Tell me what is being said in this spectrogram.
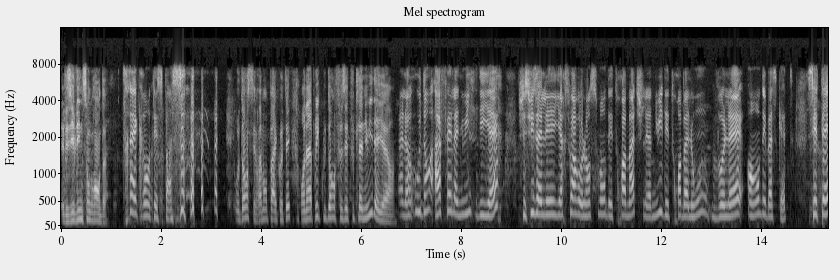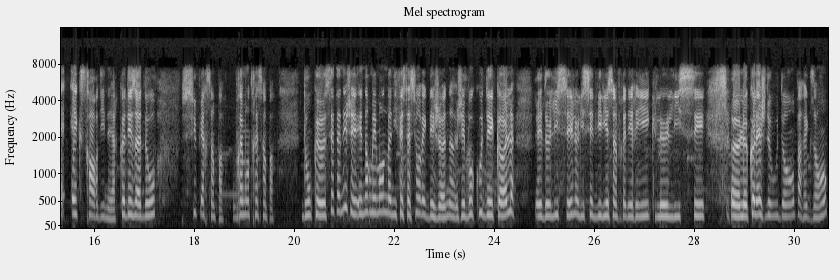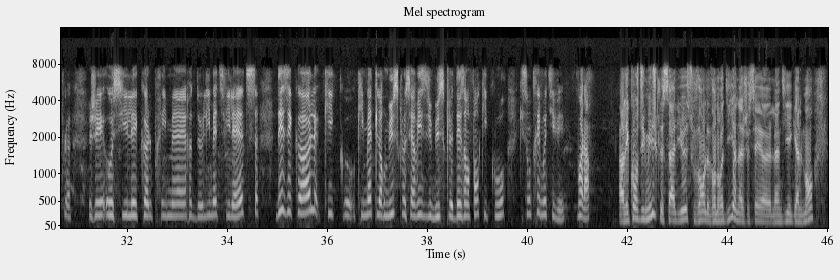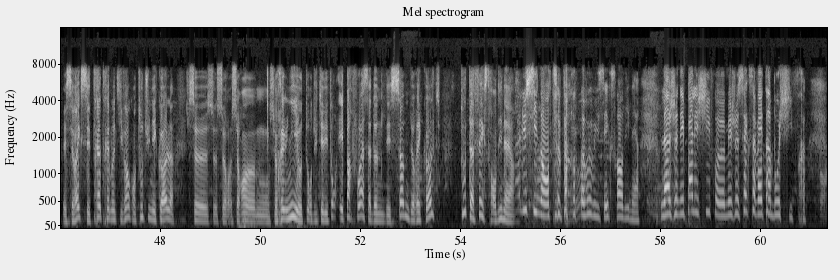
Et les Yvelines sont grandes. Très grand espace. Oudan, c'est vraiment pas à côté. On a appris qu'Oudan faisait toute la nuit d'ailleurs. Alors Oudan a fait la nuit d'hier. Je suis allée hier soir au lancement des trois matchs, la nuit des trois ballons, volet, hand et basket. C'était extraordinaire, que des ados, super sympa, vraiment très sympa. Donc euh, cette année, j'ai énormément de manifestations avec des jeunes. J'ai beaucoup d'écoles et de lycées, le lycée de Villiers-Saint-Frédéric, le lycée, euh, le collège de Houdan par exemple. J'ai aussi l'école primaire de Limets-Villets, des écoles qui, qui mettent leurs muscles au service du muscle, des enfants qui courent, qui sont très motivés. Voilà. Alors les courses du muscle, ça a lieu souvent le vendredi, il y en a je sais euh, lundi également, et c'est vrai que c'est très très motivant quand toute une école se, se, se, se se réunit autour du Téléthon, et parfois ça donne des sommes de récolte tout à fait extraordinaires. Hallucinante. Pardon. Oui, oui, c'est extraordinaire. Là, je n'ai pas les chiffres, mais je sais que ça va être un beau chiffre.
